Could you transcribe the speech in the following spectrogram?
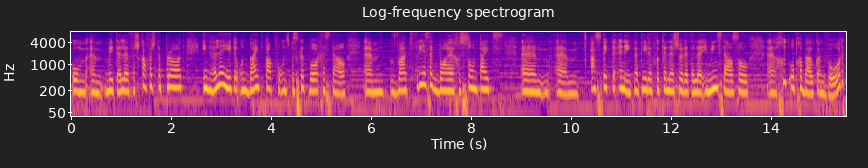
om um, met hulle verskaffers te praat en hulle het 'n ontbytpap vir ons beskikbaar gestel um, wat vreeslik baie gesondheids ehm um, ehm um, aspekte in het natuurlik vir kinders sodat hulle immuunstelsel uh, goed opgebou kan word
